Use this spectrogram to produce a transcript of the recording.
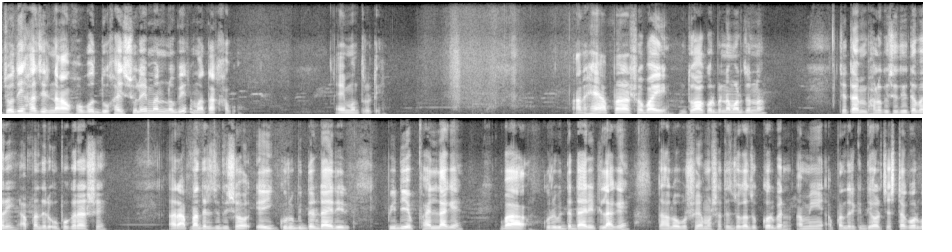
যদি হাজির না হব, দুহাই সুলাইমান নবীর মাথা খাব। এই মন্ত্রটি। আর হ্যাঁ আপনারা সবাই দোয়া করবেন আমার জন্য। যাতে আমি ভালো কিছু দিতে পারি, আপনাদের উপকারে আসে। আর আপনাদের যদি এই গুরুবিদ্যার ডায়েরির পিডিএফ ফাইল লাগে বা গুরুবিদ্যার ডায়েরিটি লাগে, তাহলে অবশ্যই আমার সাথে যোগাযোগ করবেন। আমি আপনাদেরকে দেওয়ার চেষ্টা করব।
